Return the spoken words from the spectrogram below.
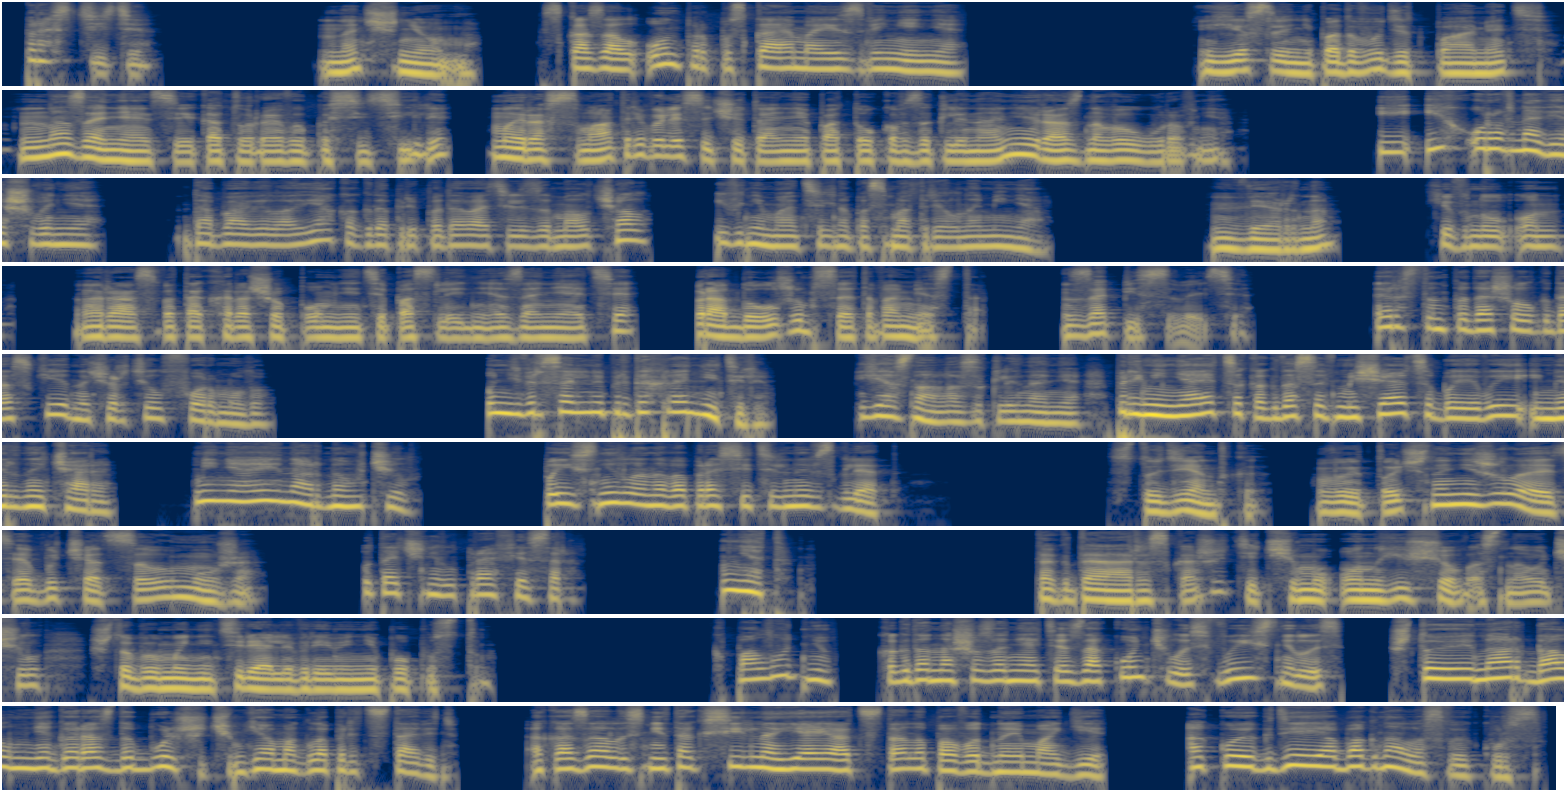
Простите. Начнем, сказал он, пропуская мои извинения. Если не подводит память, на занятии, которое вы посетили, мы рассматривали сочетание потоков заклинаний разного уровня. И их уравновешивание, добавила я, когда преподаватель замолчал и внимательно посмотрел на меня. Верно, кивнул он. Раз вы так хорошо помните последнее занятие, продолжим с этого места. Записывайте. Эрстон подошел к доске и начертил формулу. Универсальный предохранитель. Я знала заклинание. Применяется, когда совмещаются боевые и мирные чары. Меня Эйнар научил. Пояснила на вопросительный взгляд. «Студентка, вы точно не желаете обучаться у мужа?» Уточнил профессор. «Нет». «Тогда расскажите, чему он еще вас научил, чтобы мы не теряли времени попусту». К полудню, когда наше занятие закончилось, выяснилось, что Эйнар дал мне гораздо больше, чем я могла представить. Оказалось, не так сильно я и отстала по водной магии, а кое-где я обогнала свой курс.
